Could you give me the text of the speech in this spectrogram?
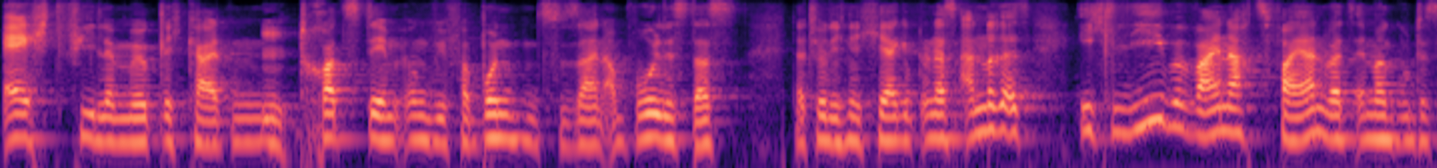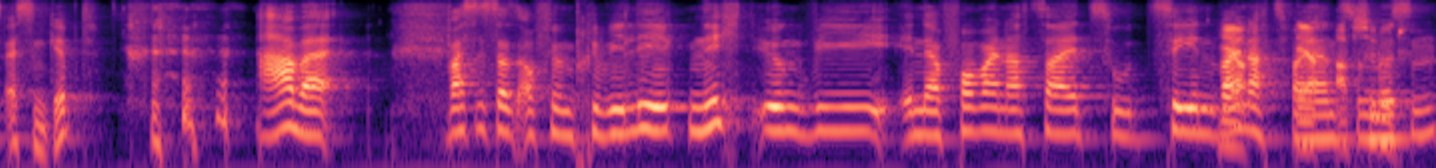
echt viele Möglichkeiten, mhm. trotzdem irgendwie verbunden zu sein, obwohl es das natürlich nicht hergibt. Und das andere ist, ich liebe Weihnachtsfeiern, weil es immer gutes Essen gibt. Aber was ist das auch für ein Privileg, nicht irgendwie in der Vorweihnachtszeit zu zehn ja, Weihnachtsfeiern ja, zu müssen.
